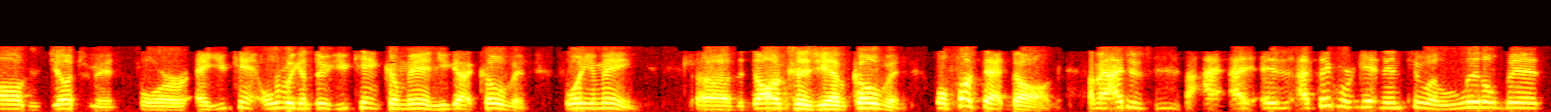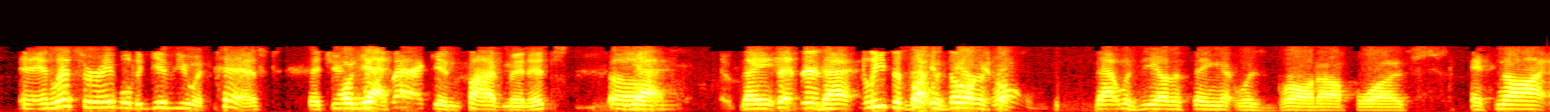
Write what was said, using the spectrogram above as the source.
dog's judgment for hey you can't what are we going to do? You can't come in you got covid. What do you mean? Uh the dog says you have covid. Well fuck that dog. I mean i just i i i think we're getting into a little bit unless they're able to give you a test that you Well, get yes. back in five minutes um, yes, they that, that leave the fucking the dog other at thing. home. That was the other thing that was brought up was it's not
